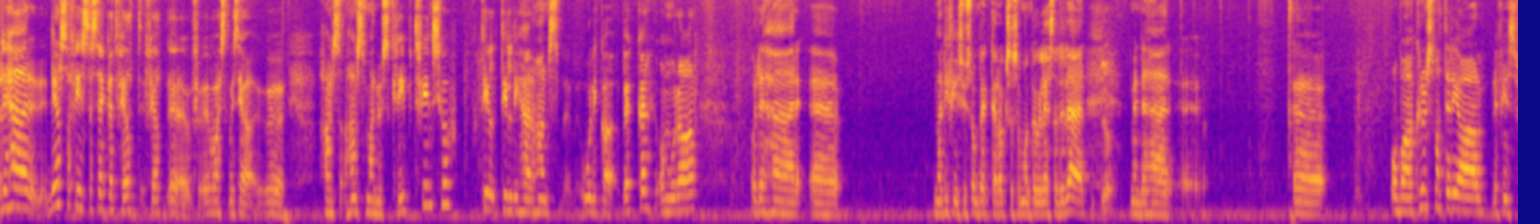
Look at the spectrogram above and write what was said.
det här, dels så finns det säkert fält, fält f- vad ska vi säga, eh, hans, hans manuskript finns ju till, till de här hans olika böcker om moral. Och det här, eh, nå, det finns ju som böcker också så man kan ju läsa det där. Ja. Men det här eh, eh, och bakgrundsmaterial, det finns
